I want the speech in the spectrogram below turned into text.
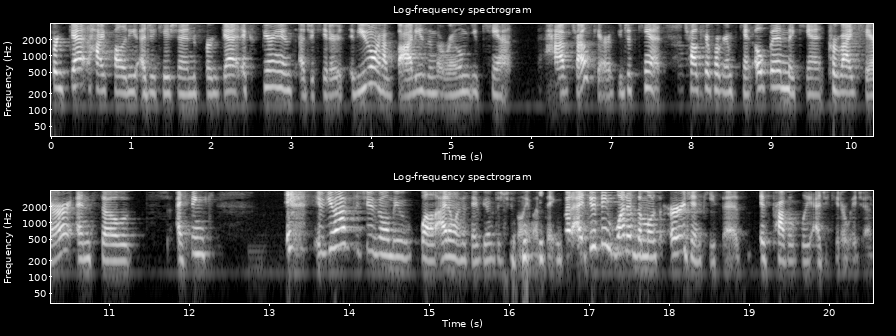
forget high quality education, forget experienced educators. If you don't have bodies in the room, you can't have childcare. You just can't. Childcare programs can't open, they can't provide care. And so I think if you have to choose only, well, I don't want to say if you have to choose only one thing, but I do think one of the most urgent pieces is probably educator wages.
